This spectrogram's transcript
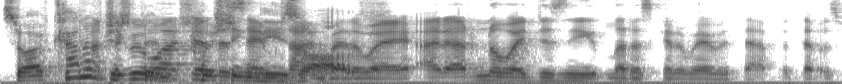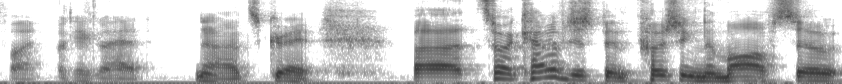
So I've kind of I just been it at the pushing same these time, off. by the way. I, I don't know why Disney let us get away with that, but that was fun. Okay, go ahead. No, it's great. Uh, so I kind of just been pushing them off. So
